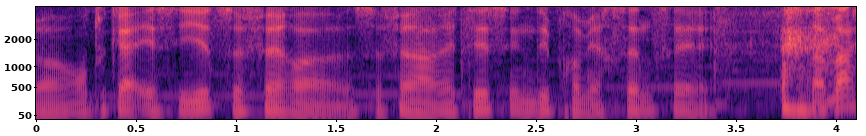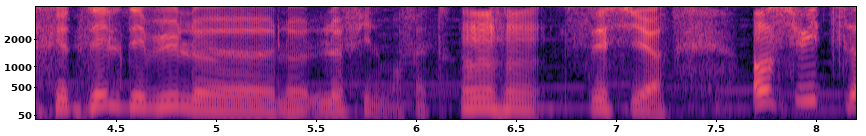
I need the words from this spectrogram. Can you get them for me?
En tout cas, essayer de se faire, euh, se faire arrêter, c'est une des premières scènes. C'est Ça marque dès le début le, le- film en fait. Mhm, c'est sûr. Ensuite,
